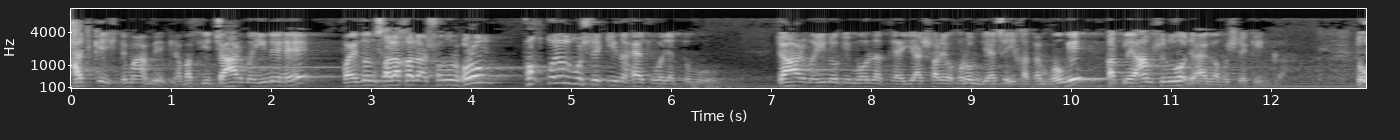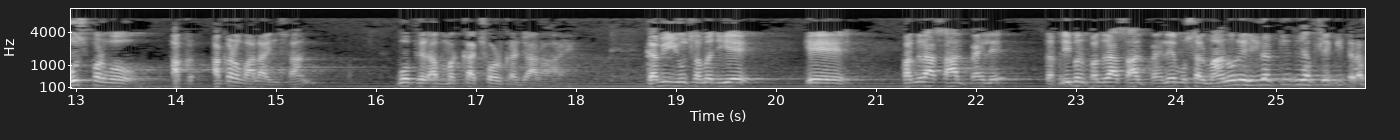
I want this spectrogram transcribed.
حج کے اجتماع میں کہ بس یہ چار مہینے ہیں فیضن صلاح الشر الحرم فخت المشرقین ہے سوجت تم چار مہینوں کی مہلت ہے یا شر حرم جیسے ہی ختم ہوں گے، قتل عام شروع ہو جائے گا مشرقین کا۔ تو اس پر وہ اکڑ والا انسان، وہ پھر اب مکہ چھوڑ کر جا رہا ہے۔ کبھی یوں سمجھیے کہ پندرہ سال پہلے تقریباً پندرہ سال پہلے مسلمانوں نے ہجرت کی تھی حفشے کی طرف۔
